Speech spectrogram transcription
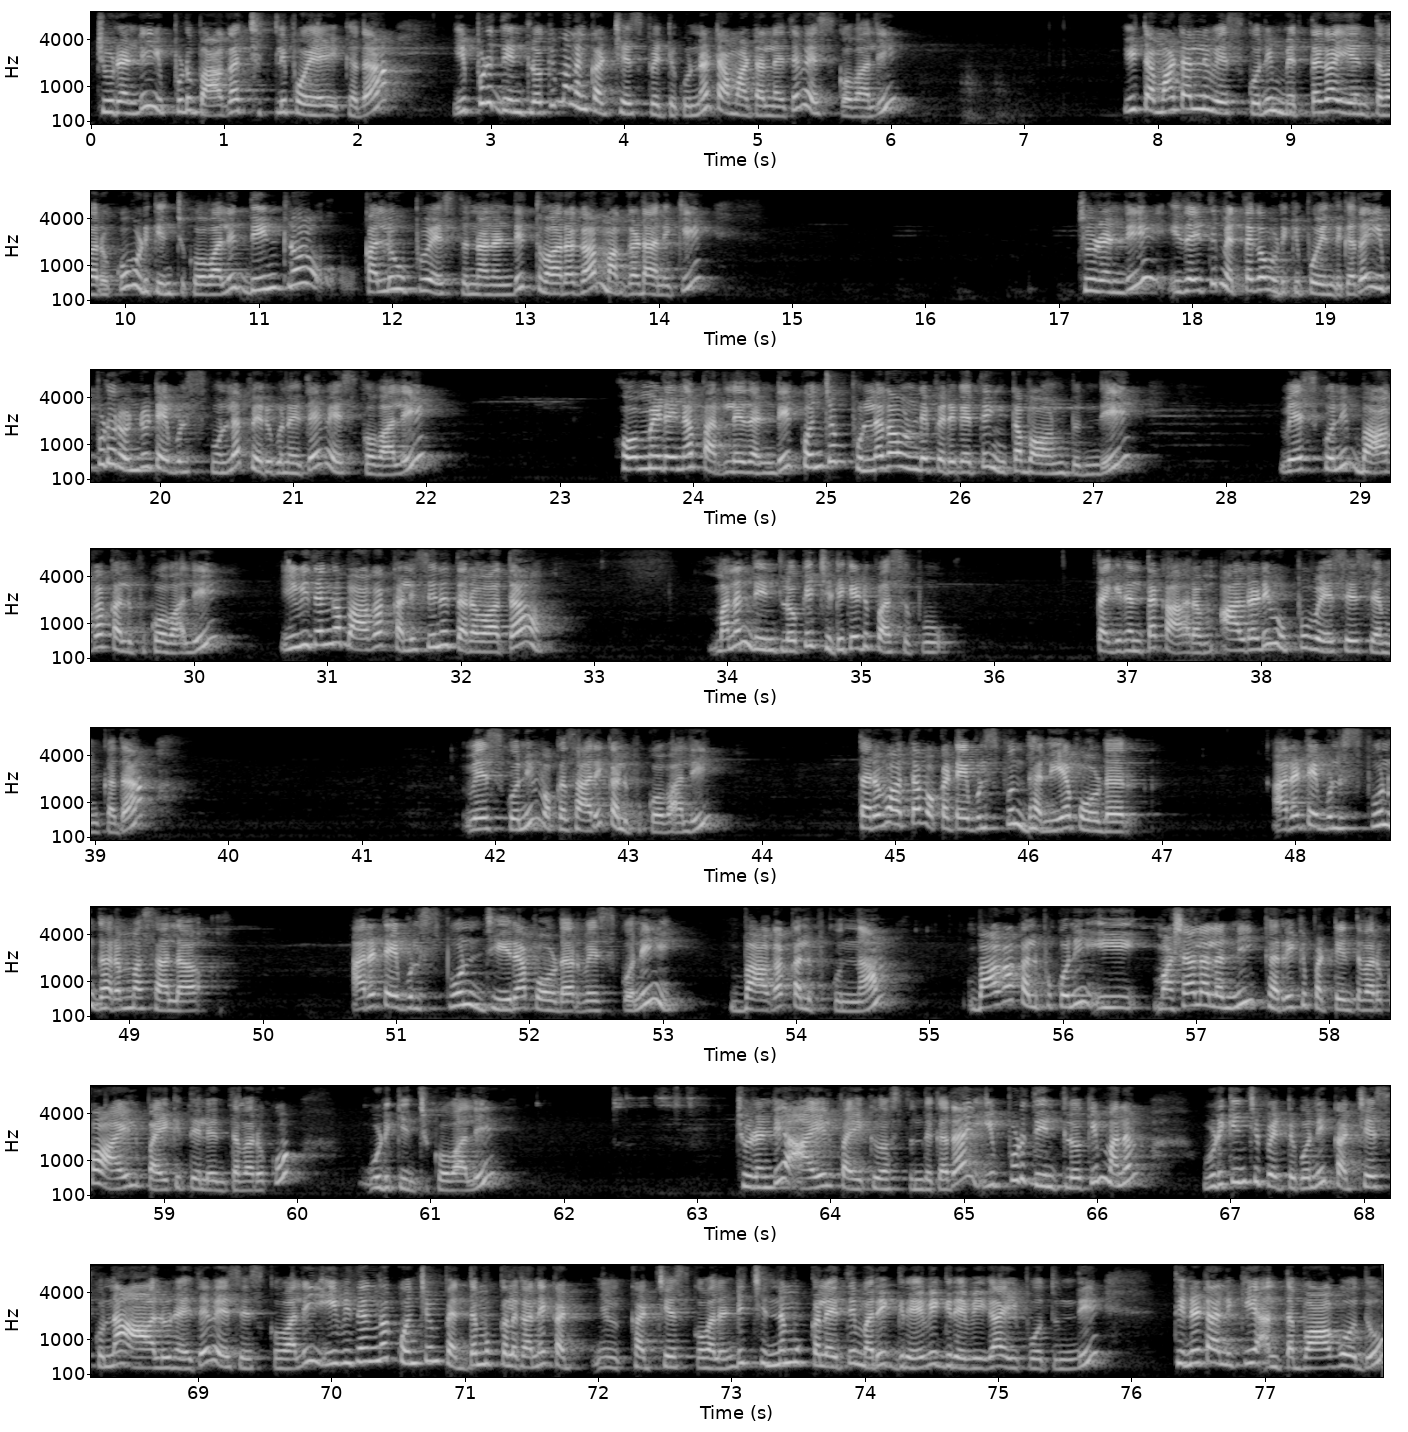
చూడండి ఇప్పుడు బాగా చిట్లిపోయాయి కదా. ఇప్పుడు దీంట్లోకి మనం కట్ చేసి పెట్టుకున్న టమాటాలను అయితే వేసుకోవాలి. ఈ టమాటాలను వేసుకొని మెత్తగా అయ్యేంత వరకు ఉడికించుకోవాలి. దీంట్లో కళ్ళు ఉప్పు వేస్తున్నానండి. త్వరగా మగ్గడానికి. చూడండి ఇదైతే మెత్తగా ఉడికిపోయింది కదా. ఇప్పుడు రెండు టేబుల్ స్పూన్ల పెరుగునైతే వేసుకోవాలి. హోమ్ మేడ్ అయినా పర్లేదండి. కొంచెం పుల్లగా ఉండే పెరుగు అయితే ఇంకా బాగుంటుంది. వేసుకొని బాగా కలుపుకోవాలి. ఈ విధంగా బాగా కలిసిన తర్వాత మనం దీంట్లోకి చిటికెడు పసుపు తగినంత కారం. ఆల్రెడీ ఉప్పు వేసేసాం కదా? వేసుకొని ఒకసారి కలుపుకోవాలి. తర్వాత ఒక టేబుల్ స్పూన్ ధనియా పౌడర్ అర టేబుల్ స్పూన్ గరం మసాలా అర టేబుల్ స్పూన్ జీరా పౌడర్ వేసుకొని బాగా కలుపుకుందాం. బాగా కలుపుకొని ఈ మసాలాలన్నీ కర్రీకి పట్టేంత వరకు ఆయిల్ పైకి తేలేంత వరకు ఉడికించుకోవాలి. చూడండి ఆయిల్ పైకి వస్తుంది కదా? ఇప్పుడు దీంట్లోకి మనం ఉడికించి పెట్టుకొని కట్ చేసుకున్న ఆలునైతే వేసేసుకోవాలి. ఈ విధంగా కొంచెం పెద్ద ముక్కలుగానే కట్ కట్ చేసుకోవాలండి. చిన్న ముక్కలైతే మరి గ్రేవీ గ్రేవీగా అయిపోతుంది. తినటానికి అంత బాగోదు.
